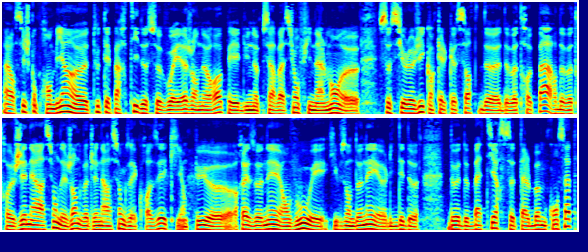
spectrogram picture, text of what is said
Alors si je comprends bien, euh, tout est parti de ce voyage en Europe et d'une observation finalement euh, sociologique en quelque sorte de, votre part, de votre génération, des gens de votre génération que vous avez croisés qui ont pu euh, résonner en vous et qui vous ont donné euh, l'idée de, de, de bâtir cet album concept.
